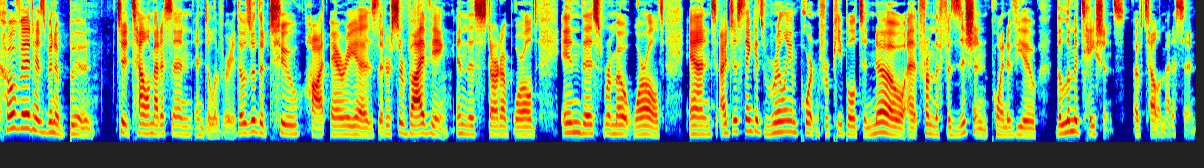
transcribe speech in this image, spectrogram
COVID has been a boon to telemedicine and delivery. Those are the two hot areas that are surviving in this startup world, in this remote world. And I just think it's really important for people to know, uh, from the physician point of view, the limitations of telemedicine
